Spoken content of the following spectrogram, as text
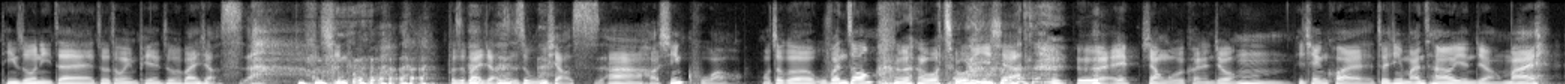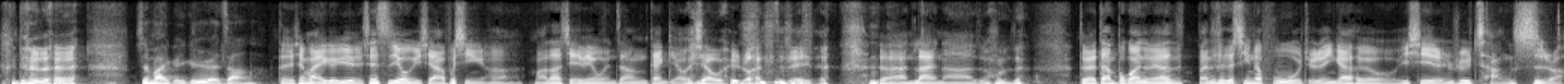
听说你在做投影片做了半小时啊，好辛苦啊！不是半小时，是五小时啊，好辛苦啊！我做个五分钟，我处理一下，对不对？哎，像我可能就嗯，一千块，最近满场要演讲，买，对不对？先买个一个月这样。对，先买一个月，先试用一下，不行啊，马上写一篇文章干掉一下微软之类的，对啊，很烂啊什么的。对，但不管怎么样，反正这个新的服务，我觉得应该会有一些人去尝试了。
